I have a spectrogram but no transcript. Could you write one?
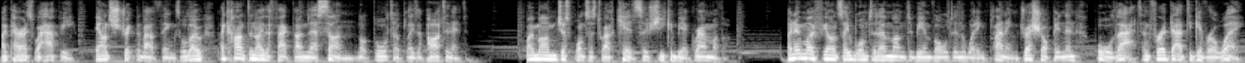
My parents were happy. They aren't strict about things, although I can't deny the fact I'm their son, not daughter, plays a part in it. My mum just wants us to have kids so she can be a grandmother. I know my fiance wanted her mum to be involved in the wedding planning, dress shopping, and all that, and for her dad to give her away.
